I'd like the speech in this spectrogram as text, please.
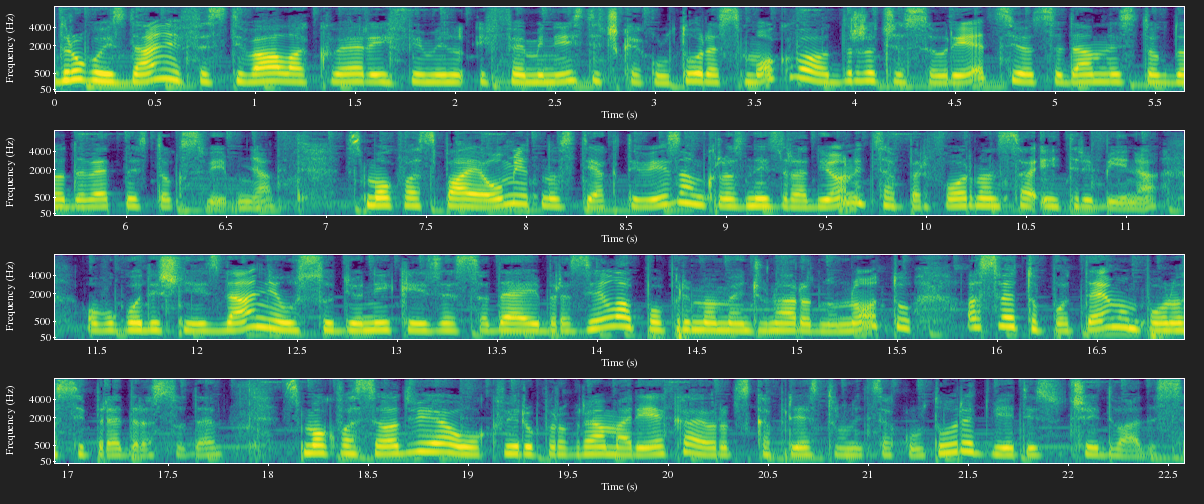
Drugo izdanje festivala queer i feminističke kulture Smokva održat će se u Rijeci od 17. do 19. svibnja. Smokva spaja umjetnost i aktivizam kroz niz radionica, performansa i tribina. Ovogodišnje izdanje u sudionike iz sad i Brazila poprima međunarodnu notu, a sve to pod temom ponosi predrasude. Smokva se odvija u okviru programa Rijeka Europska prijestolnica kulture 2020.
